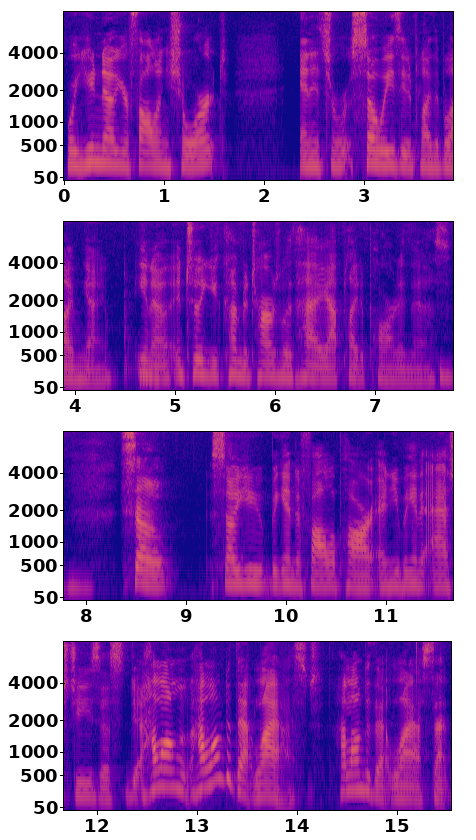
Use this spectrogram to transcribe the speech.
where you know you're falling short, and it's r- so easy to play the blame game. You know, until you come to terms with, hey, I played a part in this. Mm-hmm. So, so you begin to fall apart, and you begin to ask Jesus, how long? How long did that last? How long did that last? That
